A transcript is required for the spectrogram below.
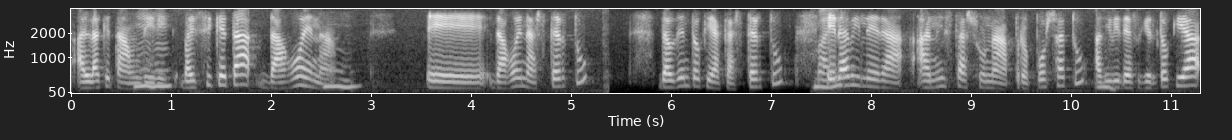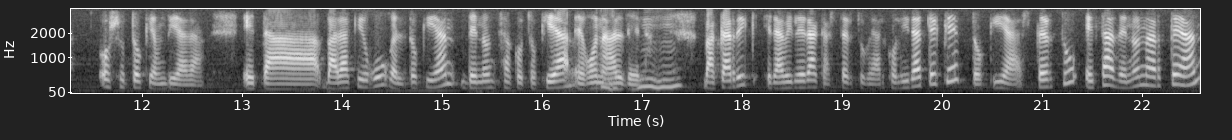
aldaketa hondirik. Baizik eta dagoena, e, dagoena aztertu, dauden tokiak aztertu, bai. erabilera anistasuna proposatu, adibidez geltokia oso toki handia da. Eta badakigu geltokian denontzako tokia egona alde. Mm Bakarrik erabilerak aztertu beharko lirateke, tokia aztertu, eta denon artean,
